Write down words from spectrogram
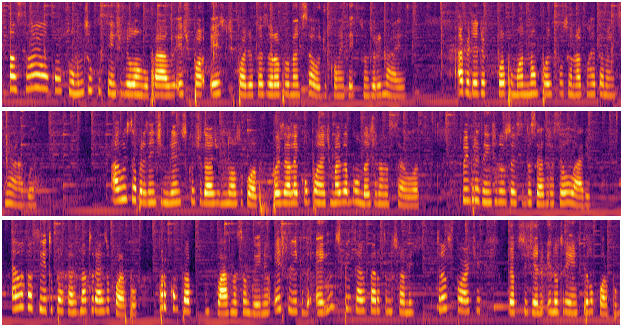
Em relação ao consumo insuficiente de longo prazo, este, po este pode ocasionar problemas de saúde, como infecções urinárias. A verdade é que o corpo humano não pode funcionar corretamente sem água. Água está presente em grandes quantidades no nosso corpo, pois ela é componente mais abundante das células, também presente nos tecidos extracelulares. Ela facilita os processos naturais do corpo. Por compor um plasma sanguíneo, este líquido é indispensável para o transporte de oxigênio e nutrientes pelo corpo.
